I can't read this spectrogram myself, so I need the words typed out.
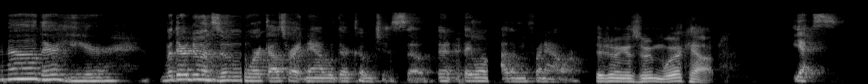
No, they're here, but they're doing Zoom workouts right now with their coaches, so they're- won't bother me for an hour. They're doing a Zoom workout, Yes,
